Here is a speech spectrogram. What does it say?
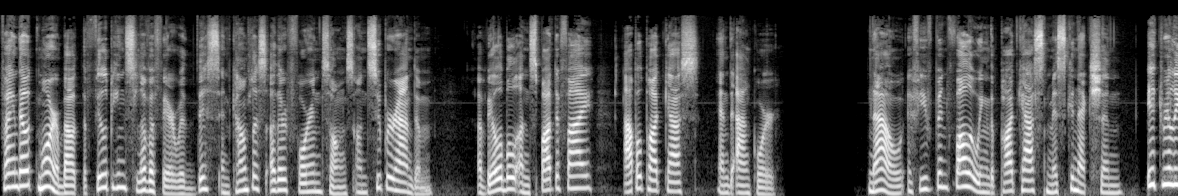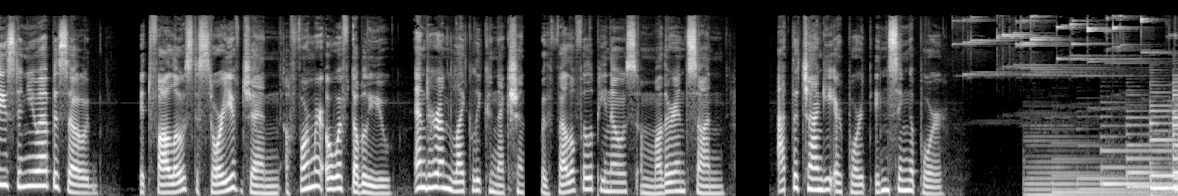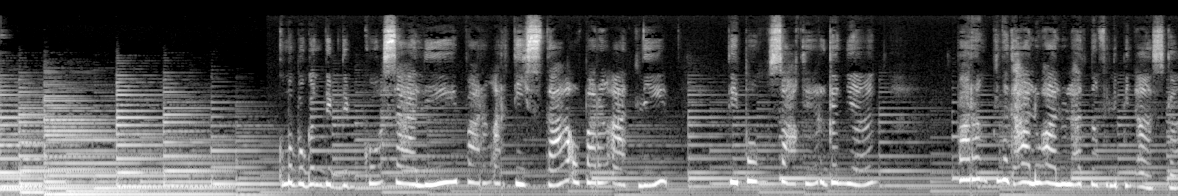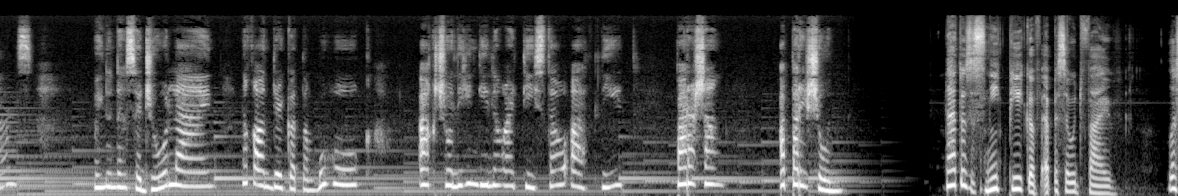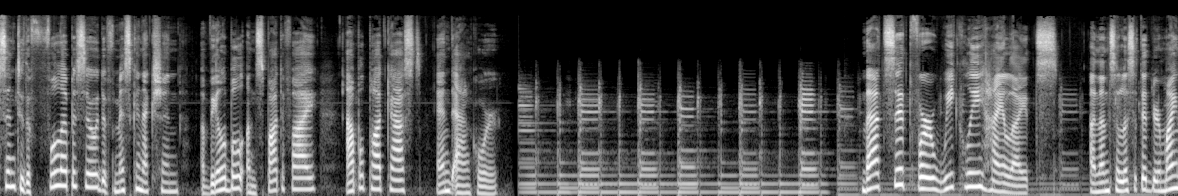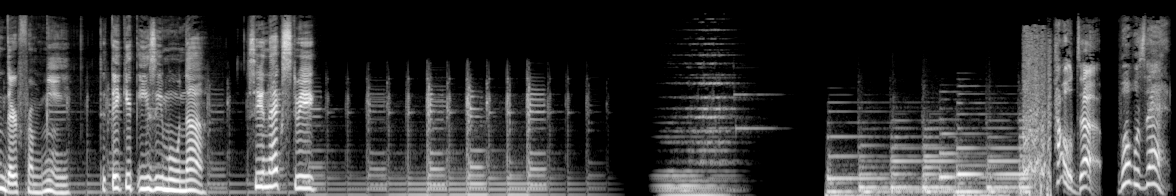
Find out more about the Philippines love affair with this and countless other foreign songs on Super Random, available on Spotify, Apple Podcasts, and Anchor. Now, if you've been following the podcast Misconnection, it released a new episode. It follows the story of Jen, a former OFW and her unlikely connection with fellow Filipinos, a mother and son, at the Changi Airport in Singapore. Sally. Parang artista o parang athlete. Tipong soccer, ganyan. Parang pinaghalo-halo lahat ng Philippine Ascals. May nunal sa jawline, naka-undercut ang buhok, Actually, hindi lang artista o athlete. Para siyang aparisyon. That was a sneak peek of episode 5. Listen to the full episode of Misconnection available on Spotify, Apple Podcasts, and Anchor. That's it for weekly highlights. An unsolicited reminder from me to take it easy muna. See you next week. Hold up. What was that?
